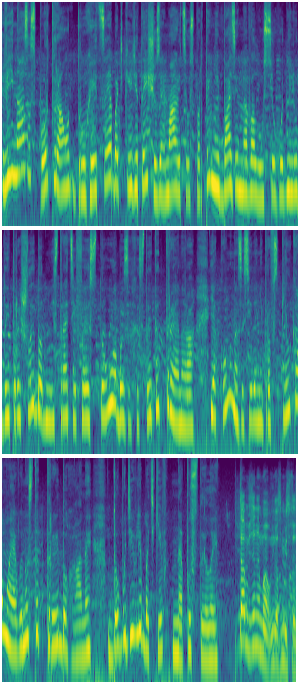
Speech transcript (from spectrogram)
Війна за спорт раунд другий. Це батьки дітей, що займаються у спортивній базі на валу. Сьогодні люди прийшли до адміністрації ФСТУ, аби захистити тренера, якому на засіданні профспілка має винести три догани. До будівлі батьків не пустили. Там вже немає у нас місця,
